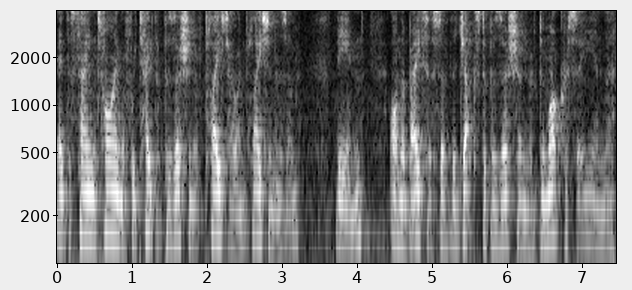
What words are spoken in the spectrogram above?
At the same time, if we take the position of Plato and Platonism, then, on the basis of the juxtaposition of democracy and the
